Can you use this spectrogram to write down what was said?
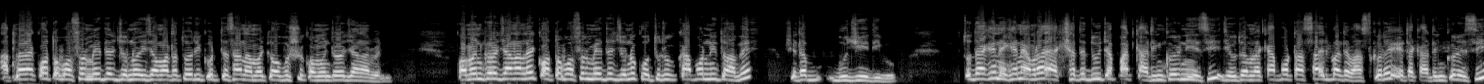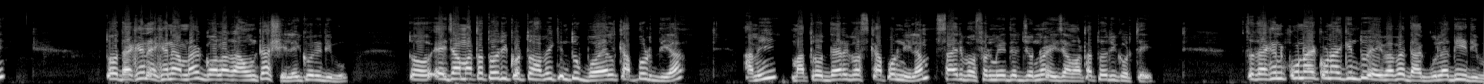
আপনারা কত বছর মেয়েদের জন্য এই জামাটা তৈরি করতে চান আমাকে অবশ্যই কমেন্ট করে জানাবেন। কমেন্ট করে জানালে কত বছর মেয়েদের জন্য কতটুকু কাপড় নিতে হবে সেটা বুঝিয়ে দিব। তো দেখেন, এখানে আমরা একসাথে দুইটা পার্ট কাটিং করে নিয়েছি। যেহেতু আমরা কাপড়টা সাইড পার্টে ভাঁজ করে এটা কাটিং করেছি। তো দেখেন, এখানে আমরা গলা রাউন্ডটা সেলাই করে দিব। তো এই জামাটা তৈরি করতে হবে কিন্তু বয়েল কাপড় দিয়া। আমি মাত্র দেড় গজ কাপড় নিলাম চার বছর মেয়েদের জন্য এই জামাটা তৈরি করতে। তো দেখেন, কোনায় কোনায় কিন্তু এইভাবে দাগগুলা দিয়ে দিব।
